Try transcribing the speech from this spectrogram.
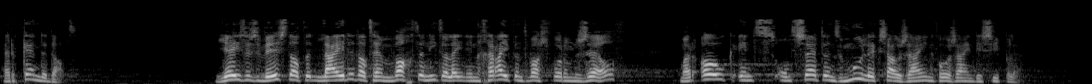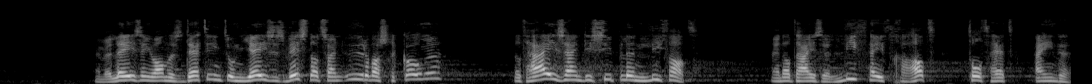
herkende dat. Jezus wist dat het lijden dat hem wachtte niet alleen ingrijpend was voor hemzelf, maar ook ontzettend moeilijk zou zijn voor zijn discipelen. En we lezen in Johannes 13, toen Jezus wist dat zijn uur was gekomen, dat hij zijn discipelen lief had. En dat hij ze lief heeft gehad tot het einde.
